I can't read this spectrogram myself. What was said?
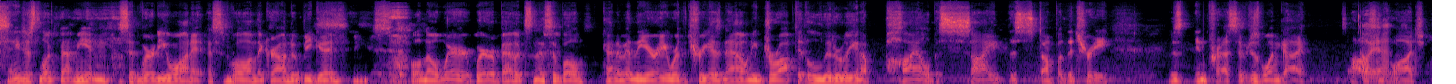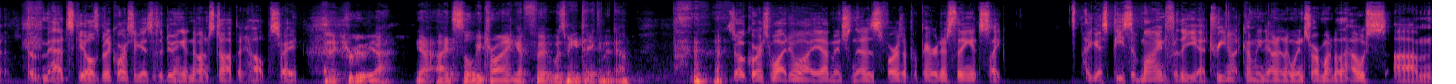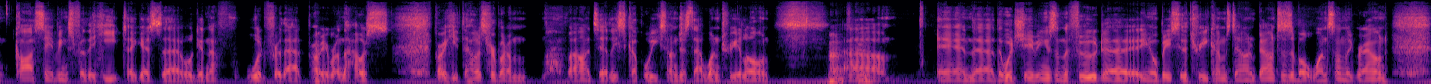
and he just looked at me and said, "Where do you want it?" I said, "Well, on the ground would be good." Said, well, no, where whereabouts? And I said, "Well, kind of in the area where the tree is now." And he dropped it literally in a pile beside the stump of the tree. It was impressive. Just one guy. It's oh, awesome oh, yeah. to watch. Uh, mad skills, but of course, I guess if they're doing it nonstop, it helps, right? Yeah, true. Yeah yeah, I'd still be trying if it was me taking it down. so, of course, why do I uh, mention that as far as a preparedness thing? It's like, I guess, peace of mind for the uh, tree not coming down in a windstorm onto the house. Um, cost savings for the heat. I guess uh, we'll get enough wood for that. Probably run the house, probably heat the house for about a, well, I'd say at least a couple weeks on just that one tree alone. Um, and uh, the wood shavings and the food, uh, you know, basically the tree comes down and bounces about once on the ground,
